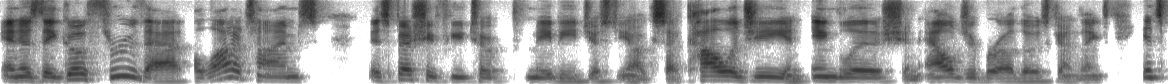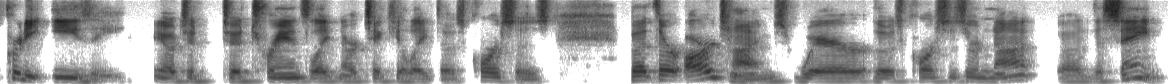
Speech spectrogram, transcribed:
And as they go through that, a lot of times especially if you took maybe just you know psychology and english and algebra those kind of things it's pretty easy you know to to translate and articulate those courses. But there are times where those courses are not uh, the same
